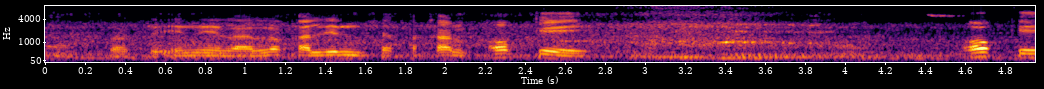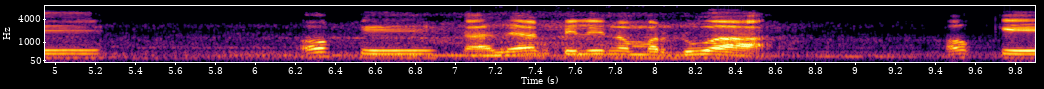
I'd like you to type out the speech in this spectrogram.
Nah, seperti ini lalu kalian bisa tekan oke. Oke. Oke. Kalian pilih nomor 2 oke.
